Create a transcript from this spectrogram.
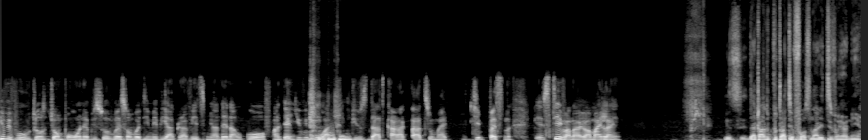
you people will just jump on one episode where somebody maybe aggravates me and then I'll go off and then you people will attribute that character to my personal Steve and I am I lying? It's, they're trying to put out a false narrative on your name.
